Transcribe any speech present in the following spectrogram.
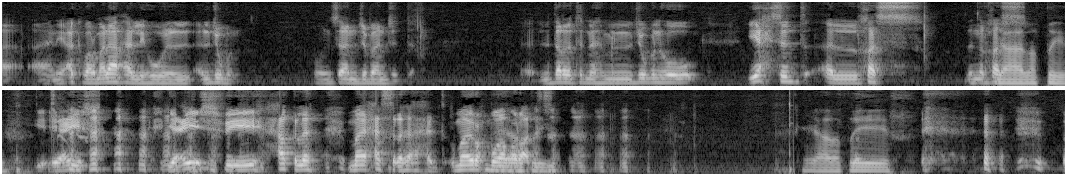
آه يعني أكبر ملامحه اللي هو الجبن. هو إنسان جبان جدا. لدرجة إنه من الجبن هو يحسد الخس. لأن الخس يا لطيف. يعيش يعيش في حقله ما يحسره أحد وما يروح مغامرات يا لطيف. يا لطيف. ف...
